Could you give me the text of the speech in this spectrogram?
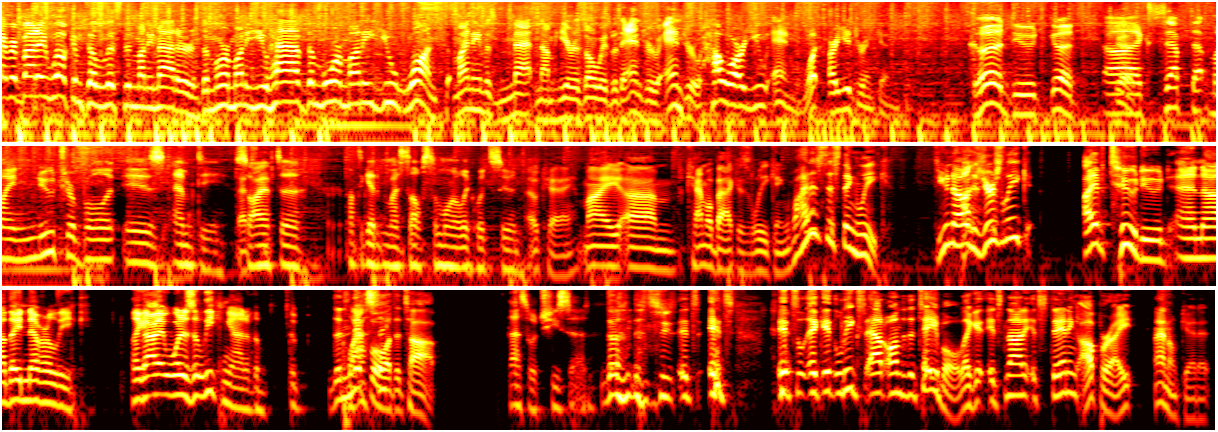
everybody. Welcome to Listen Money Matters. The more money you have, the more money you want. My name is Matt, and I'm here as always with Andrew. Andrew, how are you, and what are you drinking? Good, dude. Good. Uh, Good. except that my NutriBullet is empty, That's- so I have to have to get myself some more liquid soon. Okay, my um, CamelBak is leaking. Why does this thing leak? Do you know? I- does yours leak? I have two, dude, and uh, they never leak. Like, I what is it leaking out of the the The plastic? nipple at the top. That's what she said. It's it's it's like it leaks out onto the table. Like it, it's not. It's standing upright. I don't get it.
